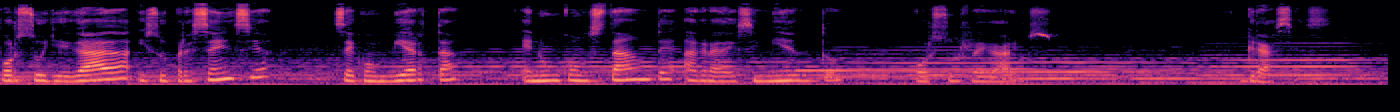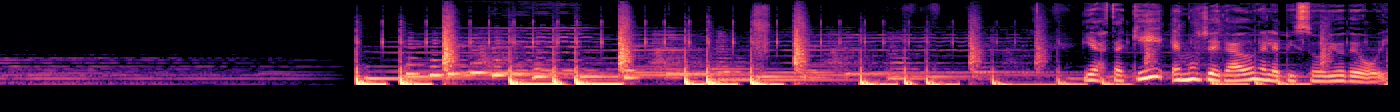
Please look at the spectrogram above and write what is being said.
por su llegada y su presencia se convierta en un constante agradecimiento por sus regalos. Gracias. Y hasta aquí hemos llegado en el episodio de hoy.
